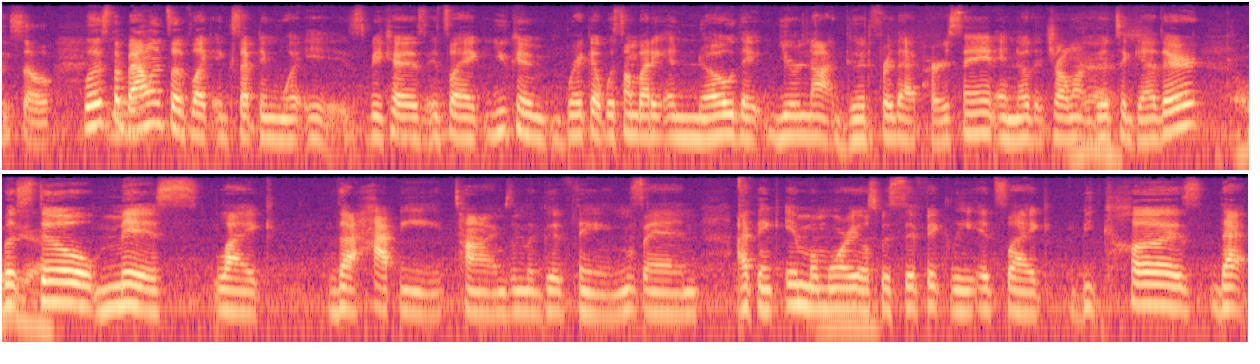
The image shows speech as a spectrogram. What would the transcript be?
Right. So Well, it's the you're right. balance of like accepting what is because it's like you can break up with somebody and know that you're not good for that person and know that y'all aren't good together, Oh, but yeah. still miss like the happy times and the good things. And I think in Memorial specifically, it's like because that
